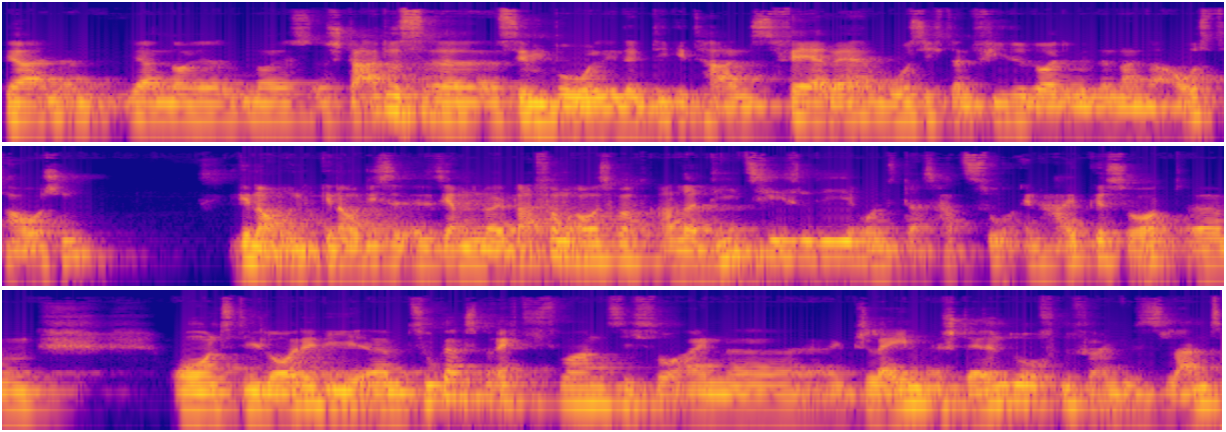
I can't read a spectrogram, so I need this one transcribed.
ja, ein, ja, neue, neues Statussymbol äh, in der digitalen Sphäre, wo sich dann viele Leute miteinander austauschen. Genau, und genau diese, sie haben eine neue Plattform rausgebracht, Aladiz hießen die, und das hat so ein Hype gesorgt. Ähm, und die Leute, die ähm, zugangsberechtigt waren, sich so ein äh, Claim erstellen durften für ein gewisses Land,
